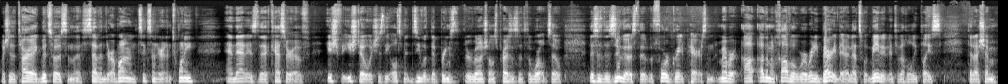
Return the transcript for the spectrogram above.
which is the Taryag Mitzvos and the seven Darabanan, 620, and that is the Kesser of Ish Ishto, which is the ultimate zivug that brings the Rebbeinu Shalom's presence into the world. So this is the Zugos, the, the four great pairs. And remember, Adam and Chava were already buried there. That's what made it into the holy place that Hashem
